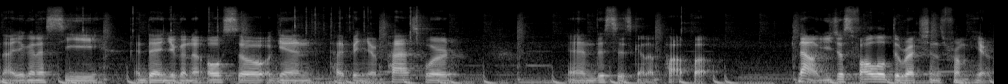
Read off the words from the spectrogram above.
Now you're gonna see and then you're gonna also again type in your password and this is gonna pop up. Now you just follow directions from here.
